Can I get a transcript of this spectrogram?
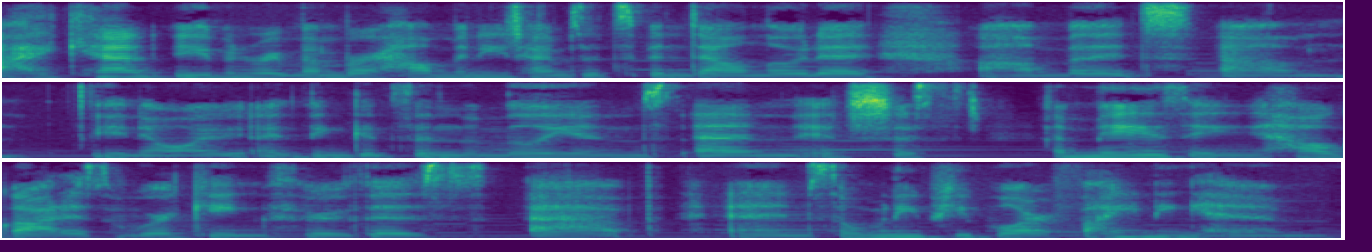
I can't even remember how many times it's been downloaded, um, but um, you know, I, I think it's in the millions, and it's just amazing how God is working through this app, and so many people are finding Him.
